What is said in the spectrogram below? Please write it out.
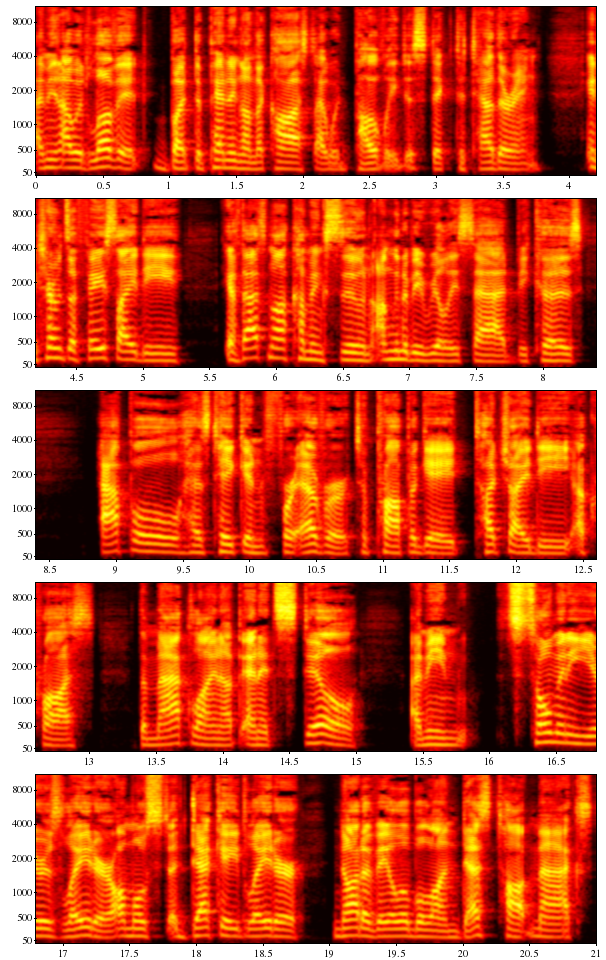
I mean, I would love it, but depending on the cost, I would probably just stick to tethering. In terms of Face ID, if that's not coming soon, I'm going to be really sad because Apple has taken forever to propagate Touch ID across the Mac lineup. And it's still, I mean, so many years later, almost a decade later, not available on desktop Macs.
